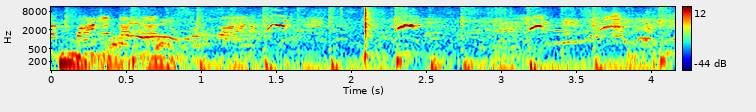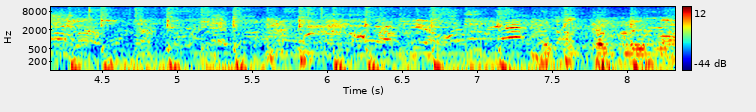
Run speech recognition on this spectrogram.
ขบวนมาครับขบวนมา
